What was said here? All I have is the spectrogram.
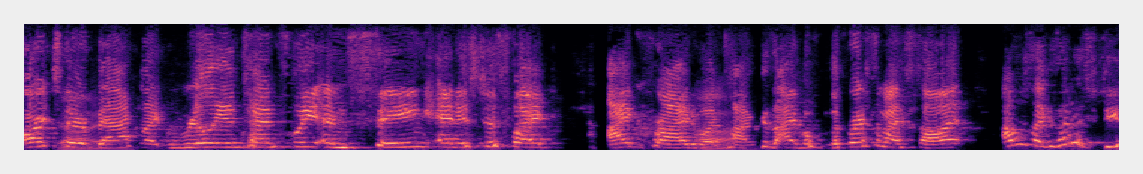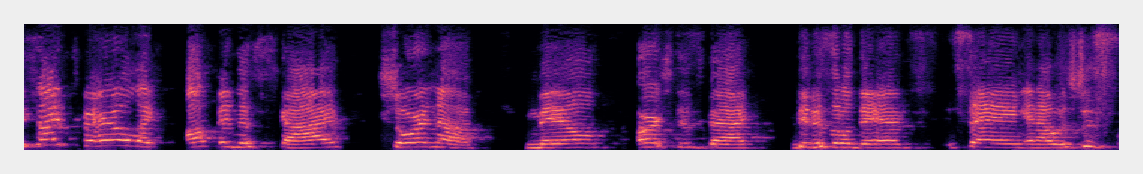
arch their back like really intensely and sing, and it's just like I cried one time because I the first time I saw it, I was like, "Is that a seaside sparrow like up in the sky?" Sure enough, male arched his back, did his little dance, sang, and I was just,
